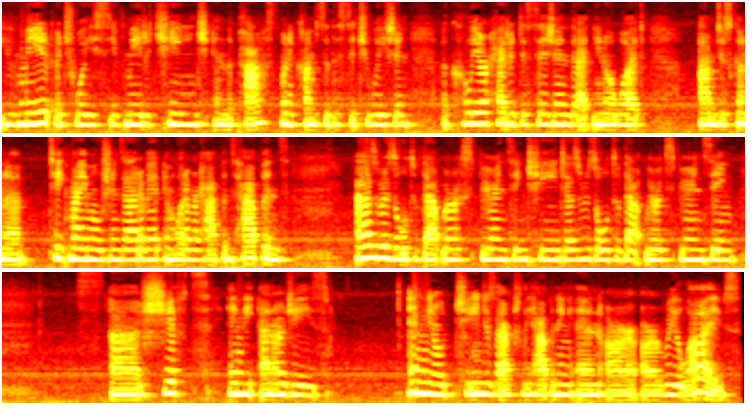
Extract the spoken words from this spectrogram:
You've made a choice, you've made a change in the past when it comes to the situation, a clear-headed decision that, you know what? I'm just to take my emotions out of it and whatever happens happens. As a result of that, we're experiencing change. As a result of that, we're experiencing uh, shifts in the energies and you know changes actually happening in our, our real lives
